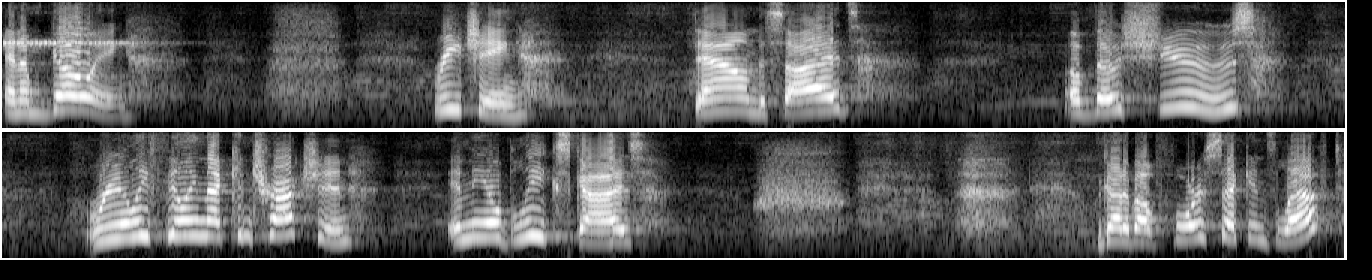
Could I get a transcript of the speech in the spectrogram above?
and I'm going, reaching down the sides of those shoes, really feeling that contraction in the obliques, guys. We got about four seconds left.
